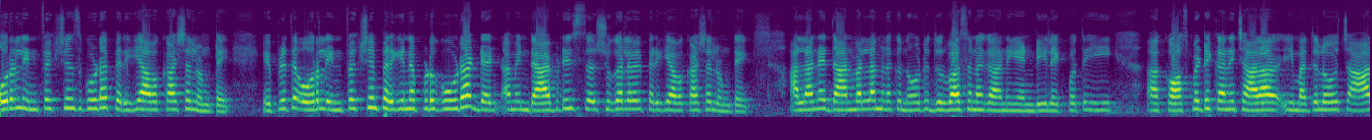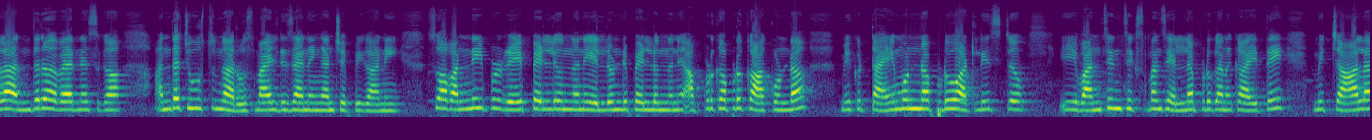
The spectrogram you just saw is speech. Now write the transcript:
ఓరల్ ఇన్ఫెక్షన్స్ కూడా పెరిగే అవకాశాలు ఉంటాయి. ఎప్పుడైతే ఓరల్ ఇన్ఫెక్షన్ పెరిగినప్పుడు కూడా then I mean diabetes sugar level పెరిగే అవకాశాలు ఉంటాయి. అలానే దానివల్ల మనకు నోటి దుర్వాసన కానివ్వండి లేకపోతే ఈ కాస్మెటిక్ అని చాలా ఈ మధ్యలో చాలా అందరూ అవేర్నెస్గా అందరు చూస్తున్నారు స్మైల్ డిజైనింగ్ అని చెప్పి కానీ సో అవన్నీ ఇప్పుడు రేపు పెళ్ళి ఉందని ఎల్లుండి పెళ్ళి ఉందని అప్పటికప్పుడు కాకుండా మీకు టైం ఉన్నప్పుడు అట్లీస్ట్ ఈ వన్స్ ఇన్ సిక్స్ మంత్స్ వెళ్ళినప్పుడు కనుక అయితే మీరు చాలా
